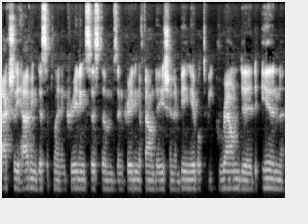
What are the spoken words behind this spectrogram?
actually having discipline and creating systems and creating a foundation and being able to be grounded in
